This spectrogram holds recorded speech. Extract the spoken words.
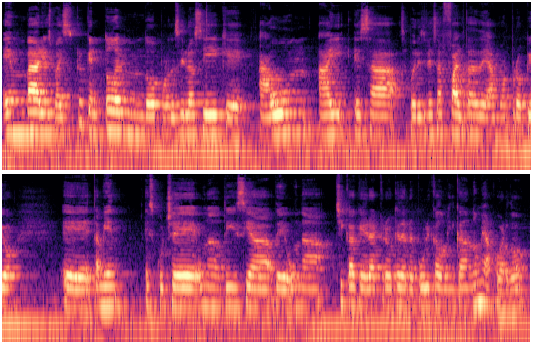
en varios países, creo que en todo el mundo, por decirlo así, que aún hay esa, se puede decir, esa falta de amor propio. Eh, también escuché una noticia de una chica que era creo que de República Dominicana, no me acuerdo,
